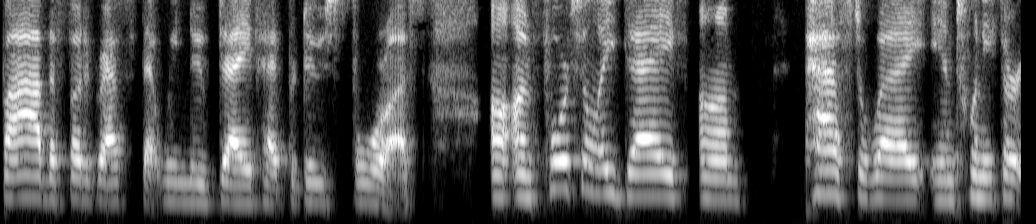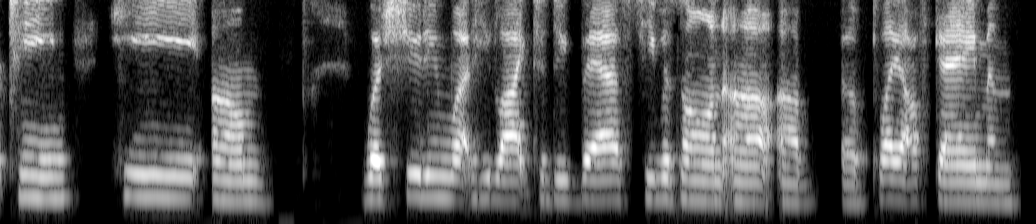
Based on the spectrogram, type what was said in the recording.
by the photographs that we knew Dave had produced for us. Uh, unfortunately, Dave um, passed away in 2013. He um, was shooting what he liked to do best. He was on a, a, a playoff game in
